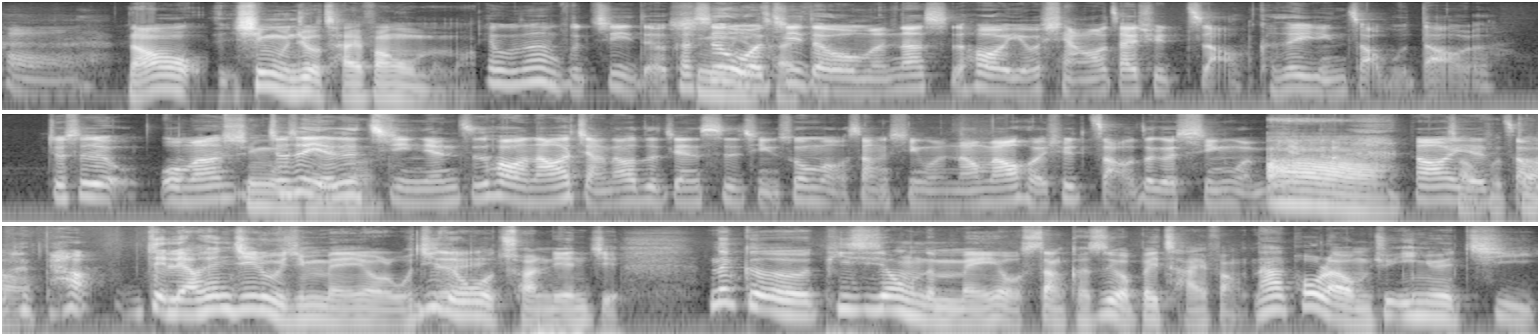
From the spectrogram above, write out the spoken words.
哦，然后新闻就有采访我们嘛，哎、我真的不记得，可是我记得我们那时候有想要再去找，可是已经找不到了。就是我们就是也是几年之后，然后讲到这件事情，说我们有上新闻，然后我们要回去找这个新闻片段，啊，然后也找不到。对，聊天记录已经没有了。我记得我有传连接，那个 PC 用的没有上，可是有被采访。那后来我们去音乐季，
